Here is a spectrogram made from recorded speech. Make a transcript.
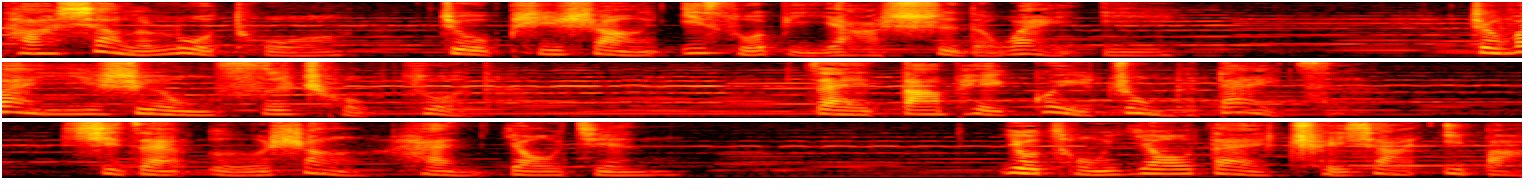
他下了骆驼就披上伊索比亚式的外衣。这外衣是用丝绸做的，再搭配贵重的带子，系在额上和腰间，又从腰带垂下一把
